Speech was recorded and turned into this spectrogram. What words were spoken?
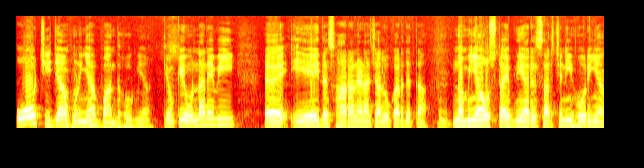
ਉਹ ਚੀਜ਼ਾਂ ਹੁਣੀਆਂ ਬੰਦ ਹੋ ਗਈਆਂ। ਕਿਉਂਕਿ ਉਹਨਾਂ ਨੇ ਵੀ AI ਦਾ ਸਹਾਰਾ ਲੈਣਾ ਚਾਲੂ ਕਰ ਦਿੱਤਾ। ਨਵੀਆਂ ਉਸ ਟਾਈਪ ਦੀਆਂ ਰਿਸਰਚ ਨਹੀਂ ਹੋ ਰਹੀਆਂ।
